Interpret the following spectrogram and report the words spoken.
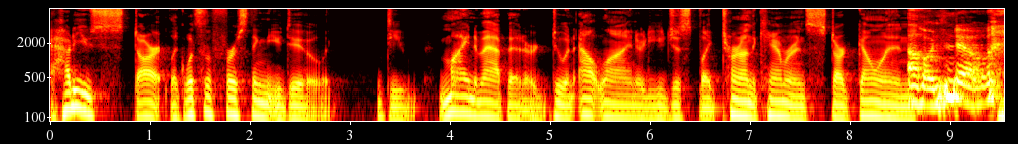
How do you start? Like, what's the first thing that you do? Like, do you mind map it or do an outline or do you just like turn on the camera and start going? Oh no,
